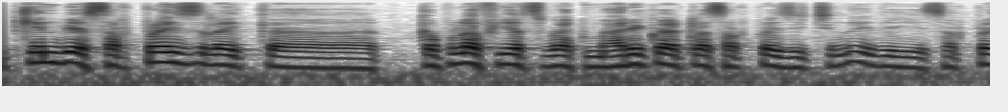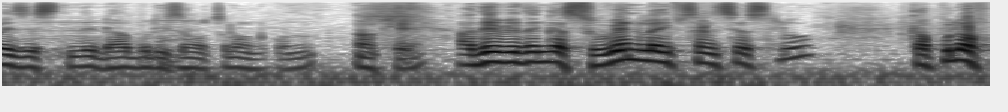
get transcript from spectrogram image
it can be a surprise like couple of years back Marico ఎట్లా సర్ప్రైజ్ ఇచ్చిందో ఇది సర్ప్రైజ్ ఇస్తుంది డాబర్ ఈ సంవత్సరం అనుకున్నాను. ఓకే అదేవిధంగా సువెన్ లైఫ్ సైన్సెస్లో కపుల్ ఆఫ్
